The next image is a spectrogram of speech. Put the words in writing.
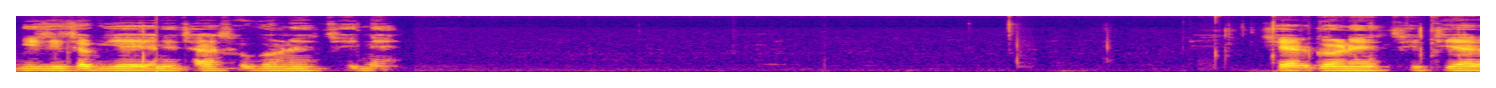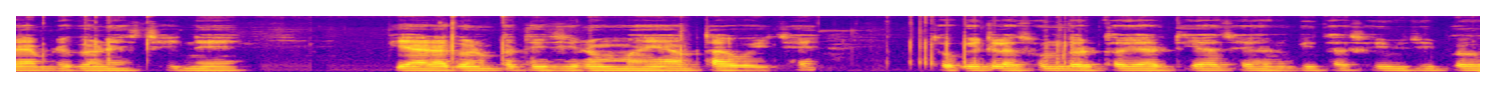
બીજી જગ્યાએ એને જાશું ગણેશજીને જ્યારે ગણેશજી ત્યારે આપણે ગણેશજીને પ્યારા ગણપતિજી રમવાય આવતા હોય છે, તો કેટલા સુંદર તૈયાર થયા છે અને પિતા શિવજી પર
